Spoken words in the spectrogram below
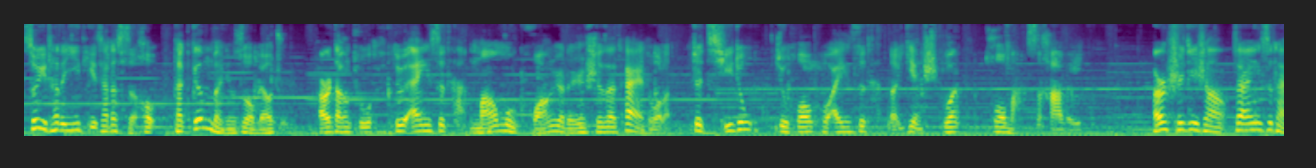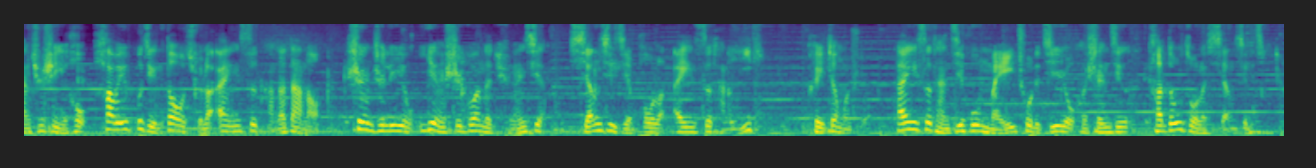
所以他的遗体在他死后，他根本就做不了主。而当初对爱因斯坦盲目狂热的人实在太多了，这其中就包括爱因斯坦的验尸官托马斯·哈维。而实际上，在爱因斯坦去世以后，哈维不仅盗取了爱因斯坦的大脑，甚至利用验尸官的权限，详细解剖了爱因斯坦的遗体。可以这么说，爱因斯坦几乎每一处的肌肉和神经，他都做了详细的检查。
